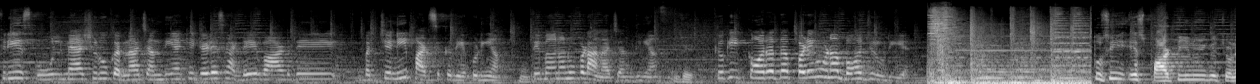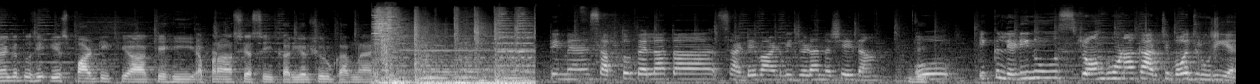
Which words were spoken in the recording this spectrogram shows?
ਫ੍ਰੀ ਸਕੂਲ ਮੈਂ ਸ਼ੁਰੂ ਕਰਨਾ ਚਾਹੁੰਦੀ ਹਾਂ ਕਿ ਜਿਹੜੇ ਸਾਡੇ ਵਾਰਡ ਦੇ ਬੱਚੇ ਨਹੀਂ ਪੜ੍ਹ ਸਕਦੀਆਂ ਕੁੜੀਆਂ ਤੇ ਮੈਂ ਉਹਨਾਂ ਨੂੰ ਪੜ੍ਹਾਉਣਾ ਚਾਹੁੰਦੀ ਹਾਂ। ਜੀ। ਕਿਉਂਕਿ ਇੱਕ ਔਰਤ ਦਾ ਪੜ੍ਹੇ ਹੋਣਾ ਬਹੁਤ ਜ਼ਰੂਰੀ ਹੈ। ਤੁਸੀਂ ਇਸ ਪਾਰਟੀ ਨੂੰ ਹੀ ਚੁਣਿਆ ਕਿ ਤੁਸੀਂ ਇਸ ਪਾਰਟੀ 'ਚ ਆ ਕੇ ਹੀ ਆਪਣਾ ਸਿਆਸੀ ਕੈਰੀਅਰ ਸ਼ੁਰੂ ਕਰਨਾ ਹੈ? ਤੇ ਮੈਂ ਸਭ ਤੋਂ ਪਹਿਲਾਂ ਤਾਂ ਸਾਡੇ ਵਾਰਡ ਵਿੱਚ ਜਿਹੜਾ ਨਸ਼ੇ ਦਾ। ਉਹ ਇੱਕ ਲੇਡੀ ਨੂੰ ਸਟਰੋਂਗ ਹੋਣਾ ਘਰ 'ਚ ਬਹੁਤ ਜ਼ਰੂਰੀ ਹੈ।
